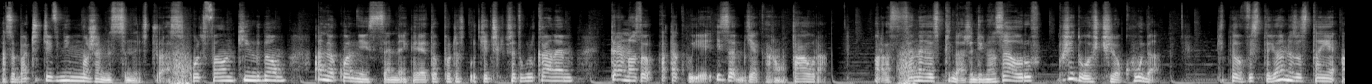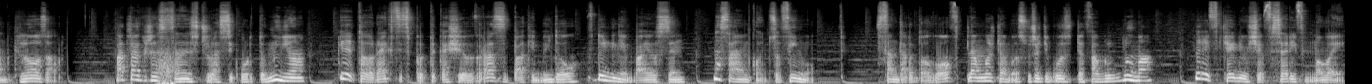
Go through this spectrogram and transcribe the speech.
A zobaczycie w nim możemy sceny z Jurassic World Fallen Kingdom, a dokładniej sceny, kiedy to podczas ucieczki przed wulkanem Tyrannosaur atakuje i zabija Taura oraz scenę ze sprzedaży dinozaurów posiadłości Lockwooda, kiedy to wystawiony zostaje Ankylosaur, a także sceny z Jurassic World Dominion, kiedy to Rexy spotyka się wraz z Buckiem Meadow w Dolinie Biosyn na samym końcu filmu. Standardowo w tle możemy usłyszeć głos Jeffa Goldbluma, który wcielił się w serii filmowej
